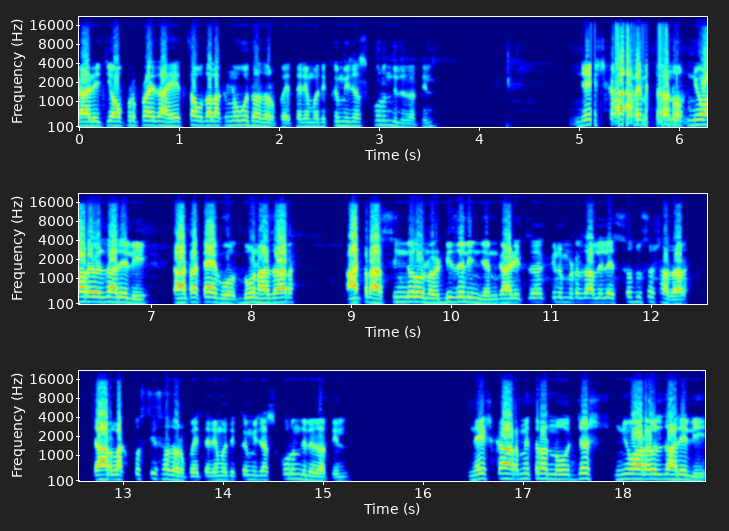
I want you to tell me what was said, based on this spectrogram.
गाडीची ऑफर प्राइस आहे चौदा लाख नव्वद हजार रुपये. त्याच्यामध्ये कमी जास्त करून दिले जातील. नेक्स्ट कार आहे मित्रांनो न्यू अरायवल झालेली टाटा टॅगो दोन हजार अठरा सिंगल ओनर डिझेल इंजन गाडीचं किलोमीटर झालेलं आहे सदुसष्ट हजार चार लाख पस्तीस हजार रुपये. त्याच्यामध्ये कमी जास्त करून दिले जातील. नेक्स्ट कार मित्रांनो जस्ट न्यू अरायवल झालेली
